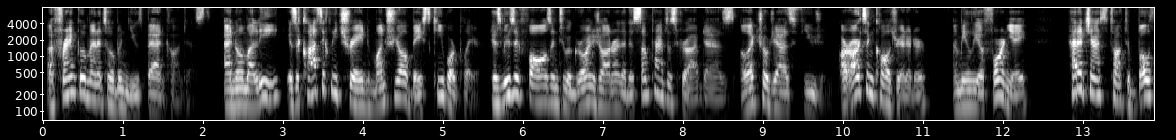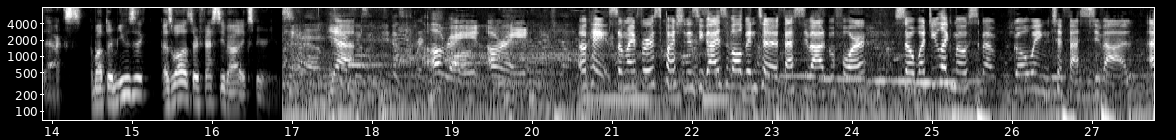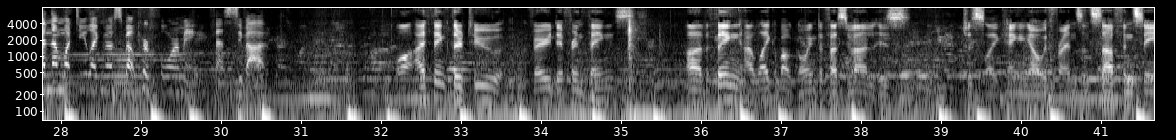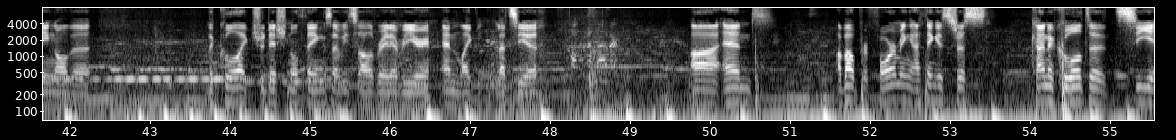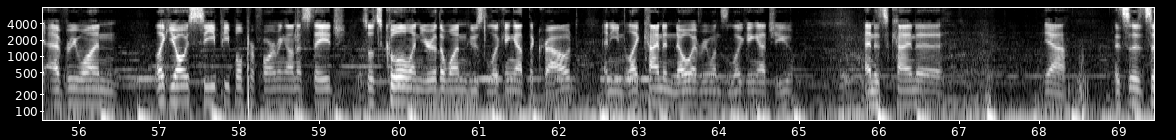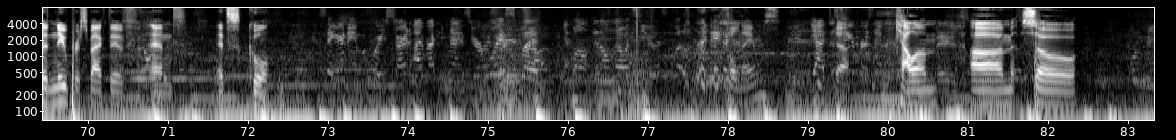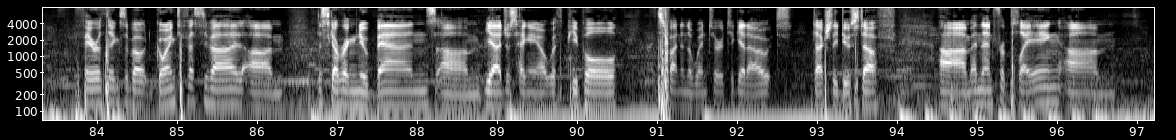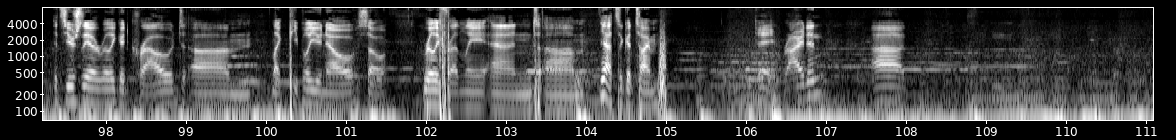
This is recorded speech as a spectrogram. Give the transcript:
a Franco Manitoban youth band contest. Anomalie is a classically trained Montreal based keyboard player. His music falls into a growing genre that is sometimes described as electro jazz fusion. Our arts and culture editor, Amelia Fournier, had a chance to talk to both acts about their music as well as their festival experience. Yeah. All right, all right. Okay, so my first question is you guys have all been to Festival before. So what do you like most about going to Festival? And then what do you like most about performing Festival? Well, I think they're two very different things. Uh, the thing I like about going to Festival is just like hanging out with friends and stuff and seeing all the the cool like traditional things that we celebrate every year and like let's see uh, and about performing, I think it's just kind of cool to see everyone. Like you always see people performing on a stage, so it's cool when you're the one who's looking at the crowd and you like kind of know everyone's looking at you, and it's kind of yeah, it's it's a new perspective and it's cool. Say your name before you start. I recognize your voice, but well, I don't know it's you. But like, Full names? yeah, just Yeah. say your first name. Callum. Um, so, favorite things about going to festival, um, discovering new bands, um, yeah, just hanging out with people. It's fun in the winter to get out to actually do stuff. Um, and then for playing, um, it's usually a really good crowd, um, like people you know, so really friendly, and um, yeah, it's a good time. Okay, Ryden. Uh,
